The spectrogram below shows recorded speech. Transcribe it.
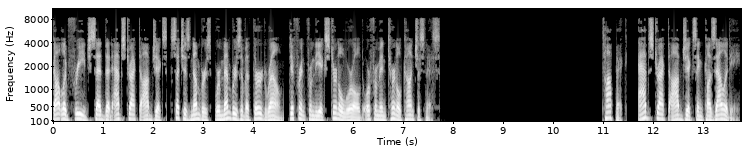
Gottlob Frege said that abstract objects, such as numbers, were members of a third realm, different from the external world or from internal consciousness. Abstract objects and causality.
